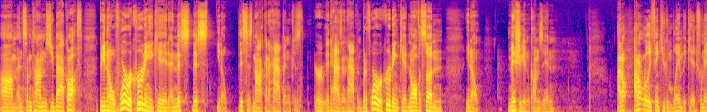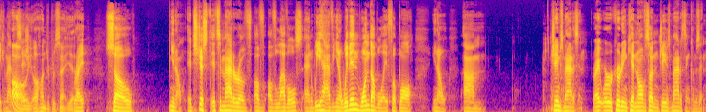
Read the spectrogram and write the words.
um, and sometimes you back off. But you know if we're recruiting a kid, and this this you know this is not gonna happen because or it hasn't happened. But if we're recruiting a kid, and all of a sudden, you know, Michigan comes in, I don't I don't really think you can blame the kid for making that Oh, decision, hundred percent. Yeah. right? So, you know, it's just it's a matter of of of levels, and we have you know within one double A football, you know, um, James Madison, right? We're recruiting a kid, and all of a sudden James Madison comes in.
